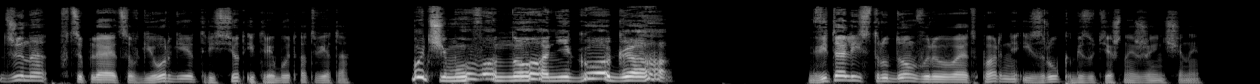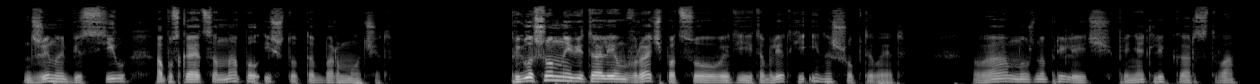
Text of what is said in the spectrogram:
Джина вцепляется в Георгия, трясет и требует ответа. Почему Вано, а не Гога? Виталий с трудом вырывает парня из рук безутешной женщины. Джина без сил опускается на пол и что-то бормочет. Приглашенный Виталием врач подсовывает ей таблетки и нашептывает. — Вам нужно прилечь, принять лекарства.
